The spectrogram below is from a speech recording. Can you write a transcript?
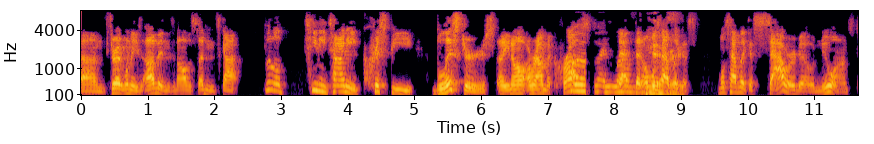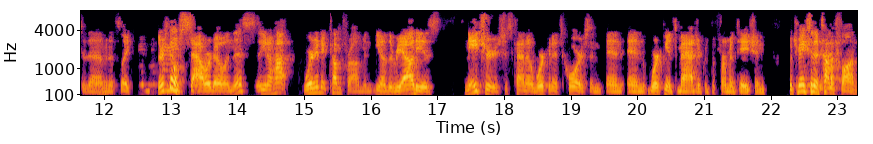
um, throw it in one of these ovens and all of a sudden it's got little teeny tiny crispy blisters, uh, you know, around the crust oh, that, that almost yeah, have right. like a, almost have like a sourdough nuance to them. And it's like, there's no sourdough in this, you know, how, where did it come from? And, you know, the reality is nature is just kind of working its course and, and, and working its magic with the fermentation, which makes it a ton of fun.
